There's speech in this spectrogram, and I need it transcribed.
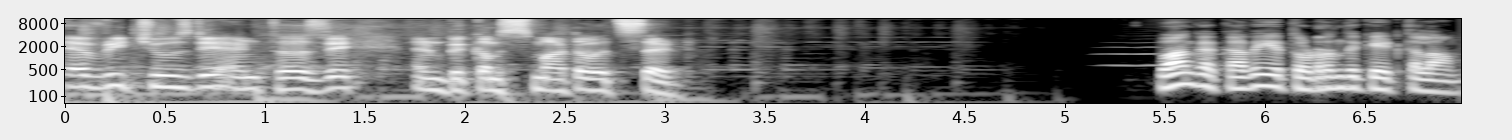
every Tuesday and Thursday and become smarter with Sid. வாங்க கதையை தொடர்ந்து கேட்கலாம்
